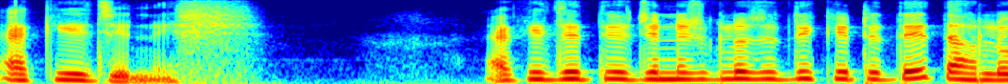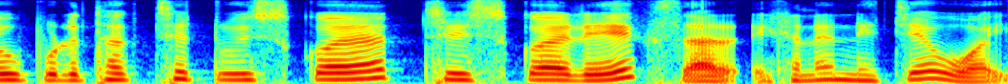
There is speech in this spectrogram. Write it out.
একই জিনিস। একই জাতীয় জিনিসগুলো যদি কেটে দেয় তাহলে উপরে থাকছে two square three square x আর এখানে নিচে ওয়াই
